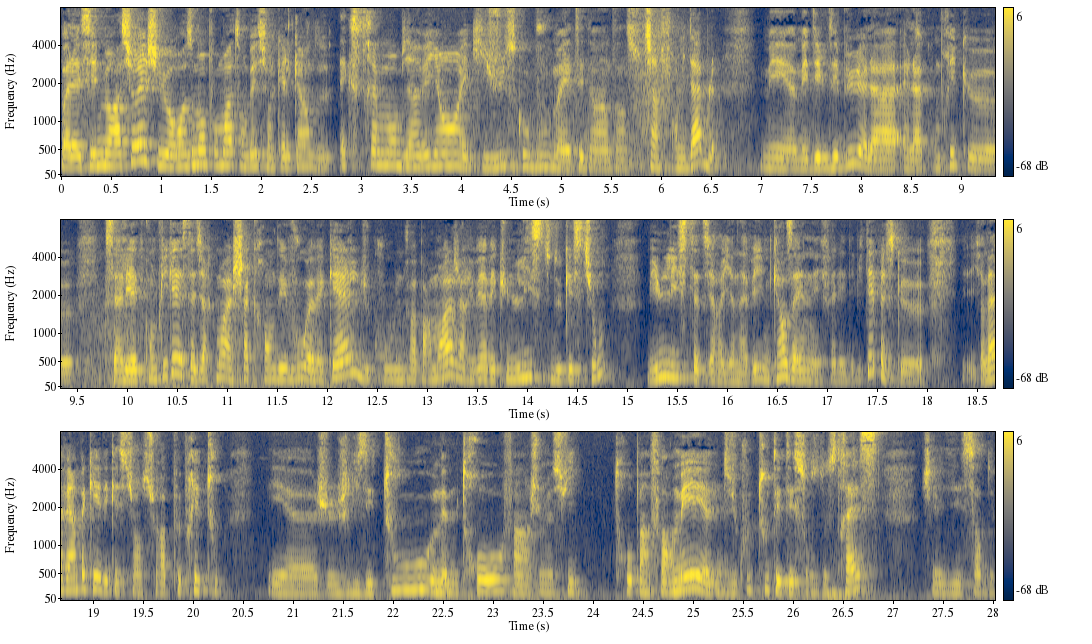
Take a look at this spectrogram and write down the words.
Bah, elle de me rassurer. Je suis heureusement pour moi tombée sur quelqu'un de extrêmement bienveillant et qui jusqu'au bout m'a été d'un soutien formidable. Mais, mais dès le début, elle a, elle a compris que, que ça allait être compliqué. C'est-à-dire que moi, à chaque rendez-vous avec elle, du coup, une fois par mois, j'arrivais avec une liste de questions. Mais une liste, c'est-à-dire il y en avait une quinzaine et il fallait débiter parce que il y en avait un paquet des questions sur à peu près tout. Et euh, je, je lisais tout, même trop. Enfin, je me suis trop informée. Du coup, tout était source de stress. J'avais des sortes de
